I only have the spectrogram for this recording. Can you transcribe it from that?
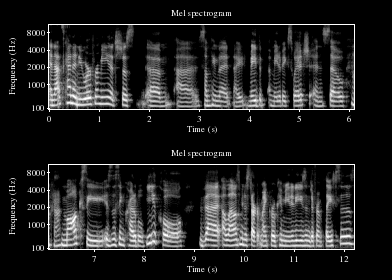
And that's kind of newer for me. It's just um, uh, something that I made the, I made a big switch, and so okay. Moxie is this incredible vehicle that allows me to start micro communities in different places.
